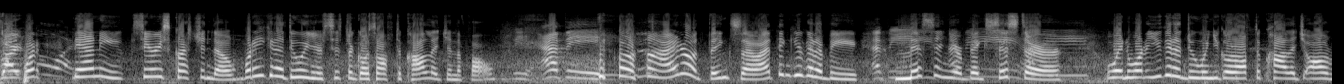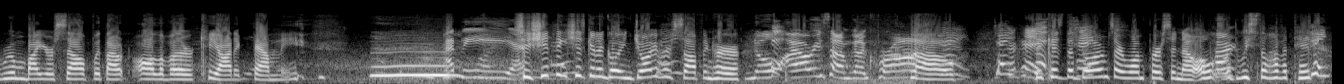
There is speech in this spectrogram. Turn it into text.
part What, Danny, serious question though. What are you gonna do when your sister goes off to college in the fall? Be happy. I don't think so. I think you're gonna be Happy. missing your big sister. happy. When what are you gonna do when you go off to college all room by yourself without all of our chaotic family? Happy. So she thinks she's gonna go enjoy herself in her No, I already said I'm gonna cry. oh Okay. because the dorms are one person now. Oh, Part- do we still have a tent? Take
